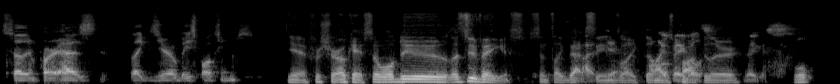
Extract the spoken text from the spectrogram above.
southern part has like zero baseball teams. yeah, for sure. Okay, so we'll do. Let's do Vegas since like that Uh, seems yeah, like the like most Vegas. popular. Vegas. We'll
